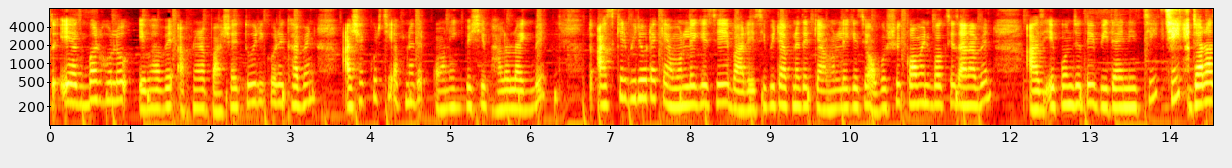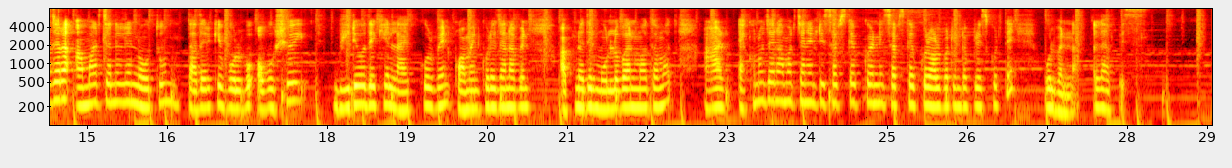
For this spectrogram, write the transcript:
তো একবার হলেও এভাবে আপনারা বাসায় তৈরি করে খাবেন। আশা করছি আপনাদের অনেক বেশি ভালো লাগবে। তো আজকের ভিডিওটা কেমন লেগেছে বা রেসিপিটা আপনাদের কেমন লেগেছে অবশ্যই কমেন্ট বক্সে জানাবেন। আজ এ পর্যন্তই বিদায় নিচ্ছি। যারা যারা আমার চ্যানেলে নতুন তাদেরকে বলব অবশ্যই ভিডিও দেখে লাইক করবেন কমেন্ট করে জানাবেন আপনাদের মূল্যবান মতামত। আর এখনও যারা আমার চ্যানেলটি সাবস্ক্রাইব করেনি সাবস্ক্রাইব করে অল বাটনটা প্রেস করতে ভুলবেন না। আল্লাহ হাফিজ।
